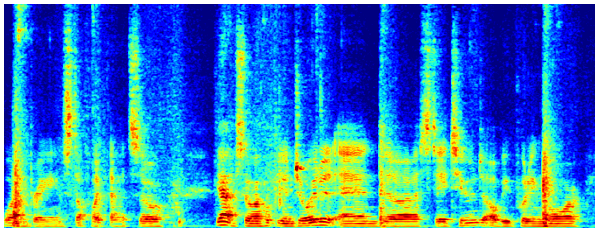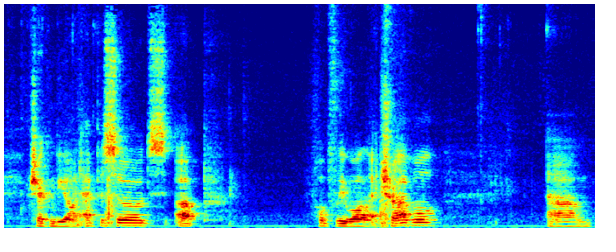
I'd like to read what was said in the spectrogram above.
what I'm bringing and stuff like that. So yeah, so I hope you enjoyed it and uh, stay tuned. I'll be putting more Trekking Beyond episodes up hopefully while I travel. Um,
